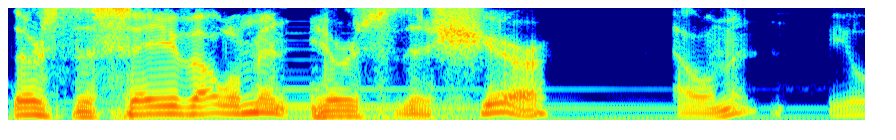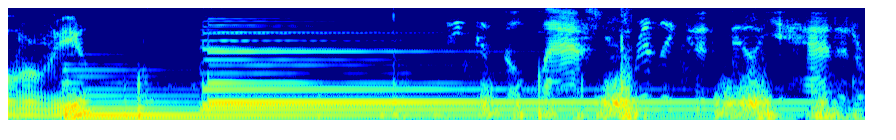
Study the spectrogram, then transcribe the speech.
There's the save element. Here's the share element, the overview. Think of the last really good meal you had at a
